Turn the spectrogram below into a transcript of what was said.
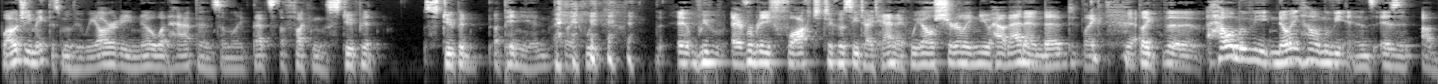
why would you make this movie? We already know what happens. I'm like, that's a fucking stupid, stupid opinion. Like we, it, we, everybody flocked to go see Titanic. We all surely knew how that ended. Like, Yeah. like the, how a movie, knowing how a movie ends isn't a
